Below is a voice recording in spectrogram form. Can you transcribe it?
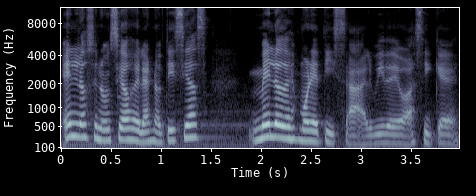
en los enunciados de las noticias, me lo desmonetiza al video, así que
